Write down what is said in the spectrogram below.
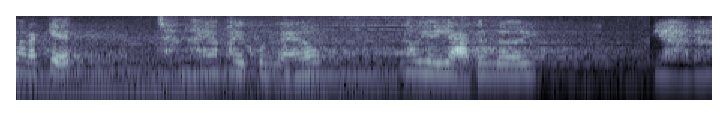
มาราเกตฉันให้อภัยคุณแล้ว เราอย่าหย่ากันเลย อย่านะ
